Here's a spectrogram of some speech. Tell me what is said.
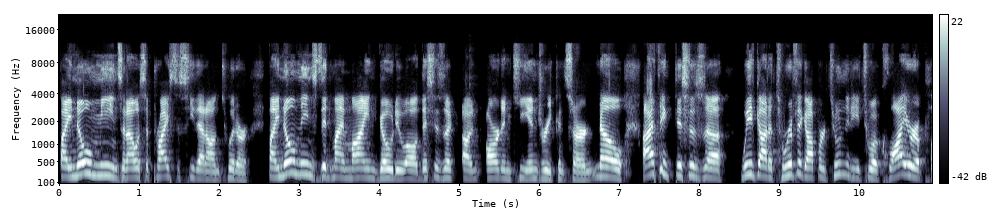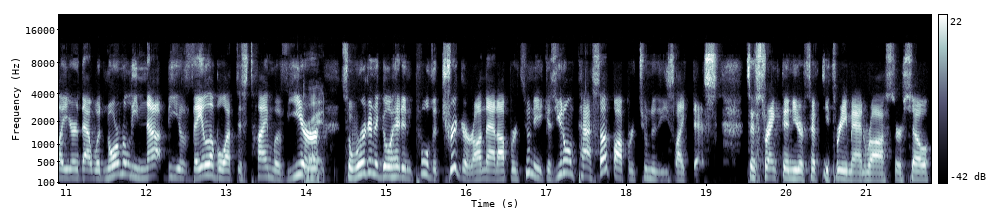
By no means, and I was surprised to see that on Twitter, by no means did my mind go to, oh, this is a, an Arden Key injury concern. No, I think this is a we've got a terrific opportunity to acquire a player that would normally not be available at this time of year. Right. So we're going to go ahead and pull the trigger on that opportunity because you don't pass up opportunities like this to strengthen your 53 man roster. So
